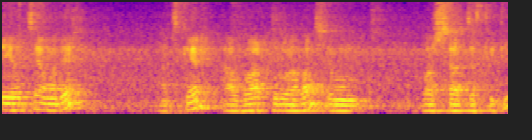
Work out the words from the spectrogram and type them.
এই হচ্ছে আমাদের আজকের আবহাওয়ার পূর্বাভাস এবং বর্ষার যে স্থিতি।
